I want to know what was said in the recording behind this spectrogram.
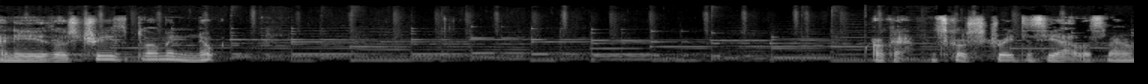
Any of those trees blooming? Nope. Okay, let's go straight to see Atlas now.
